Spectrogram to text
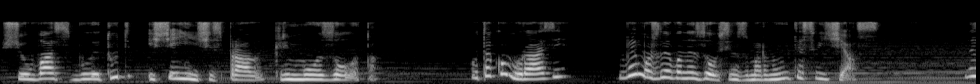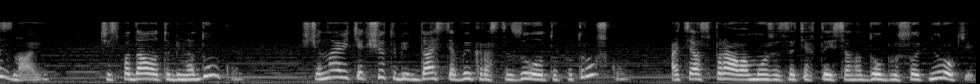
що у вас були тут іще інші справи, крім мого золота. У такому разі, ви, можливо, не зовсім змарнуєте свій час. Не знаю, чи спадало тобі на думку, що навіть якщо тобі вдасться викрасти золото потрошку, а ця справа може затягтися на добру сотню років,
